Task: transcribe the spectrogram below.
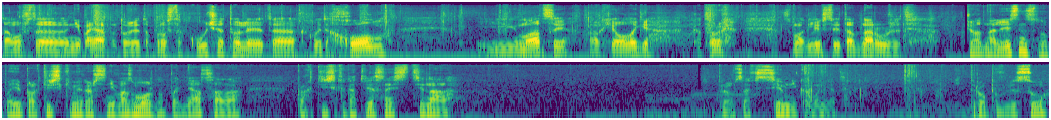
потому что непонятно, то ли это просто куча, то ли это какой-то холм. И молодцы археологи, которые смогли все это обнаружить. Еще одна лестница, но по ней практически, мне кажется, невозможно подняться. Она практически как отвесная стена. Прям совсем никого нет. Такие тропы в лесу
